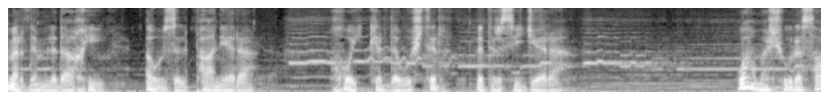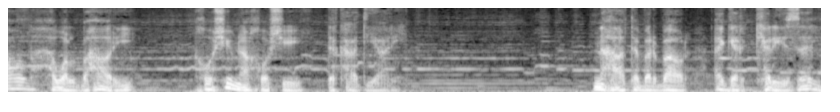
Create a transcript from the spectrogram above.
مردم لە داخی ئەو زل پانێرە خۆی کردە وشتر لە ترسی جێرە وا مەشهورە ساڵ هەوەڵ بەهاری خۆشی و ناخۆشی دەکا دیاری نەهاتە بەرباڕ ئەگەر کەری زل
